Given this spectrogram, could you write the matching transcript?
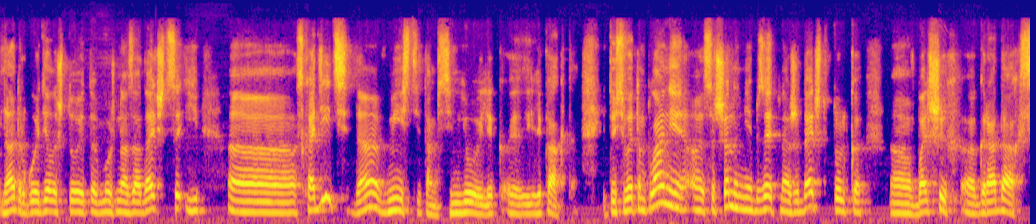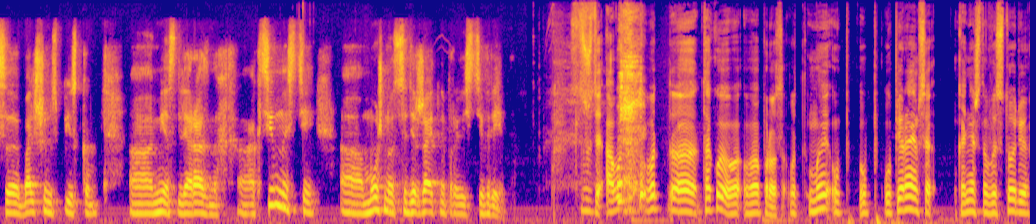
Да, другое дело, что это можно озадачиться и э, сходить да, вместе там, с семьей или, или как-то. И, то есть в этом плане э, совершенно не обязательно ожидать, что только э, в больших э, городах с большим списком э, мест для разных активностей э, можно содержательно провести время. Слушайте, а вот, вот э, такой вопрос. Вот мы упираемся, конечно, в историю.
